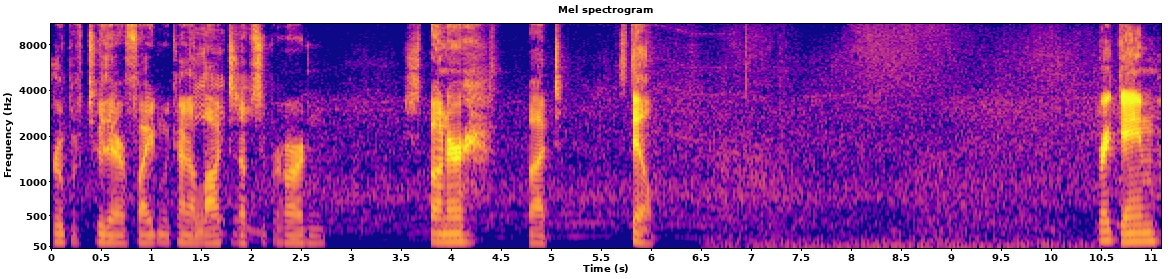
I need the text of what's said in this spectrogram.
group of two there fighting. We kind of locked it up mm-hmm. super hard and spun her, but still. Great game.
